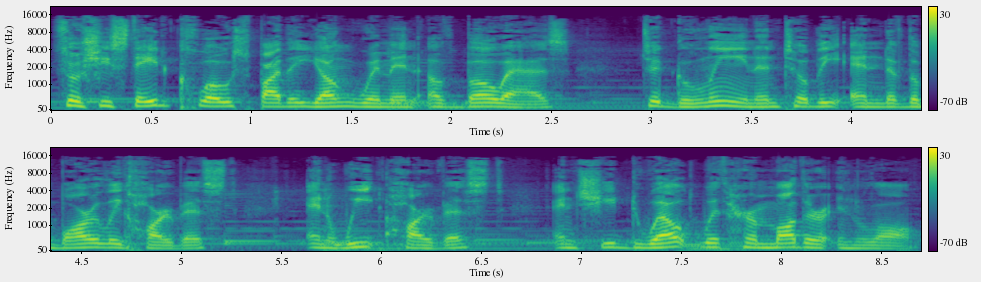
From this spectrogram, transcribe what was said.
So she stayed close by the young women of Boaz to glean until the end of the barley harvest and wheat harvest, and she dwelt with her mother in law.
